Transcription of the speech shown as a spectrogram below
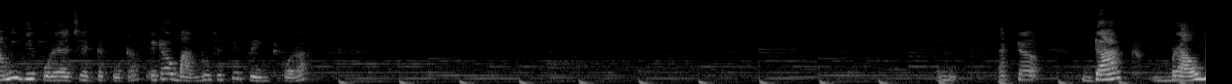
আমি যে পরে আছি একটা কোটা, এটাও বাগরু থেকে প্রিন্ট করা। একটা ডার্ক ব্রাউন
